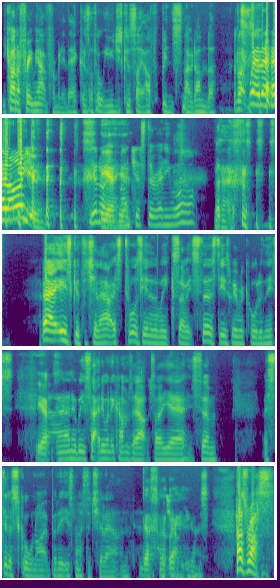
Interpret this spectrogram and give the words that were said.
You kind of freaked me out for a minute there because I thought you were just going to say, I've been snowed under. I was like, where the hell are you? You're not Yeah, in yeah. Manchester anymore. Yeah, it is good to chill out. It's towards the end of the week, so it's Thursday as we're recording this, Yeah, and it'll be Saturday when it comes out. So, yeah, it's um, it's still a school night, but it is nice to chill out and catch definitely. up with you guys. How's Russ?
